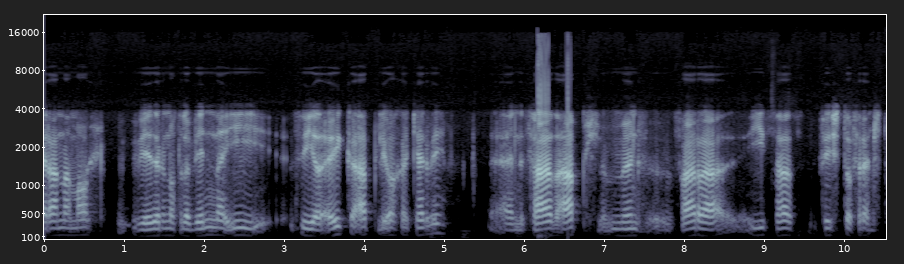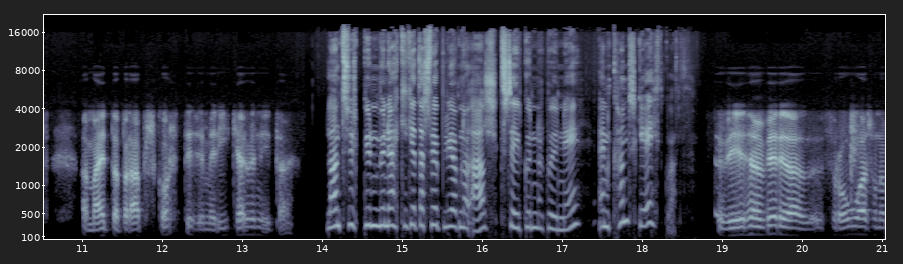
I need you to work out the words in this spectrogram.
er annar mál. Við erum náttúrulega að vinna í því að auka afl í okkar kerfi en það afl mun fara í það fyrst og fremst að mæta bara aflskorti sem er í kerfinu í dag. Landsvirkjun mun ekki geta sveifljöfnað allt, segir Gunnar Guðni, en kannski eitthvað. Við hefum verið að þróa svona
